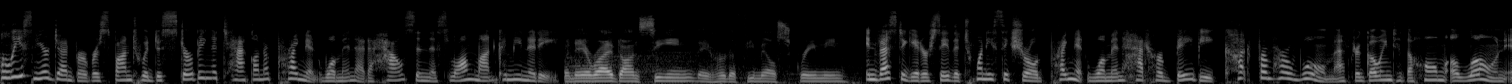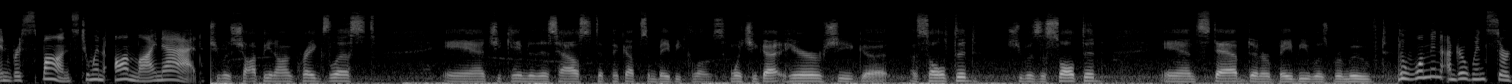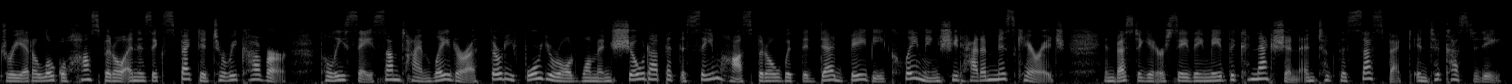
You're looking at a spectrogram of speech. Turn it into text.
Police near Denver respond to a disturbing attack on a pregnant woman at a house in this Longmont community. When they arrived on scene, they heard a female screaming. Investigators say the 26 year old pregnant woman had her baby cut from her womb after going to the home alone in response to an online ad. She was shopping on Craigslist and she came to this house to pick up some baby clothes. When she got here, she got assaulted. She was assaulted and stabbed, and her baby was removed. The woman underwent surgery at a local hospital and is expected to recover. Police say sometime later, a 34 year old woman showed up at the same hospital with the dead baby, claiming she'd had a miscarriage. Investigators say they made the connection and took the suspect into custody.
